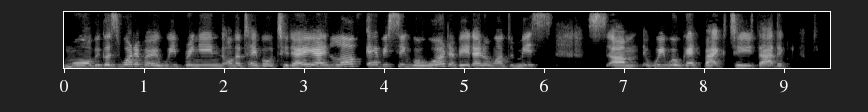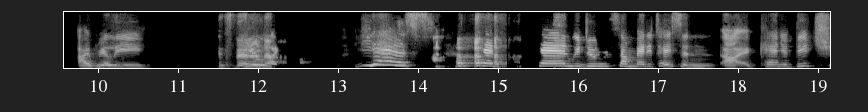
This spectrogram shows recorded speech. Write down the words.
more because whatever we bring in on the table today i love every single word of it. I don't want to miss um we will get back to that. I really it's better now. like, yes! Can, can we do some meditation? Uh, can you teach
